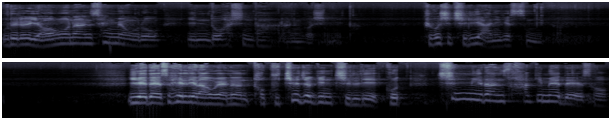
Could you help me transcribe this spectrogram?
우리를 영원한 생명으로 인도하신다라는 것입니다. 그것이 진리 아니겠습니까? 이에 대해서 헬리나우에는 더 구체적인 진리, 곧 친밀한 사귐에 대해서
